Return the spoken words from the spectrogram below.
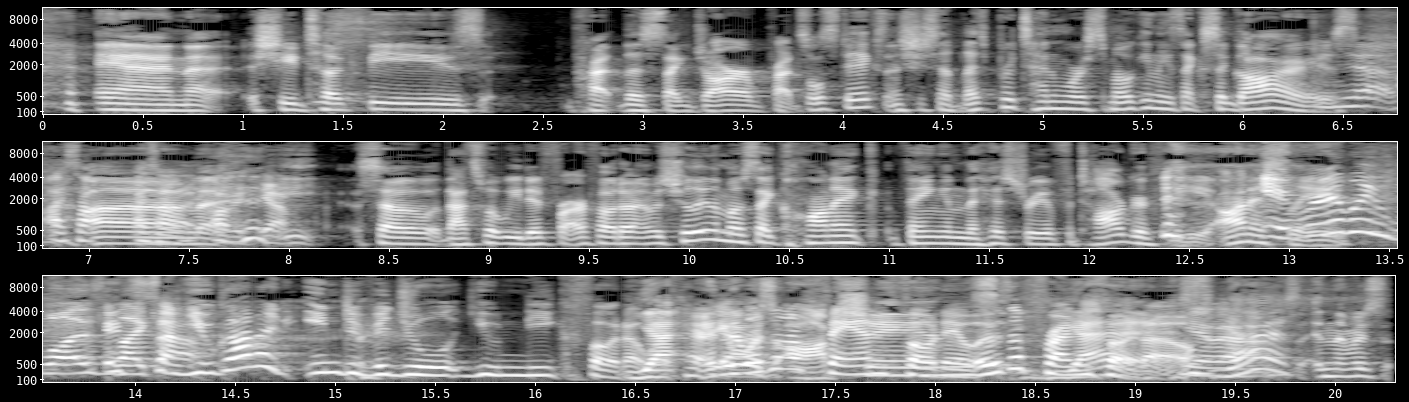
and she took these. Pre- this like jar of pretzel sticks, and she said, "Let's pretend we're smoking these like cigars." I saw. I saw. Um, it. Yeah. So that's what we did for our photo, and it was truly the most iconic thing in the history of photography. Honestly, It really was It's, like you got an individual, unique photo Yeah, with her. It there was wasn't a fan photo; it was a friend yes, photo. Yeah. Yes, and there was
